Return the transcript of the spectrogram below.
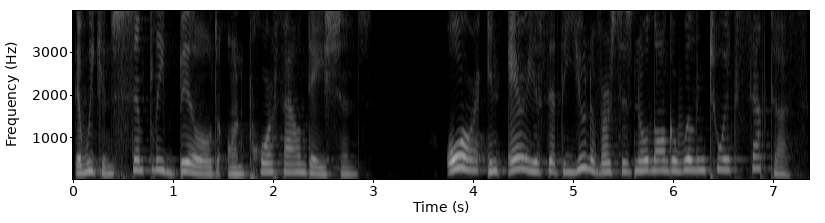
that we can simply build on poor foundations or in areas that the universe is no longer willing to accept us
